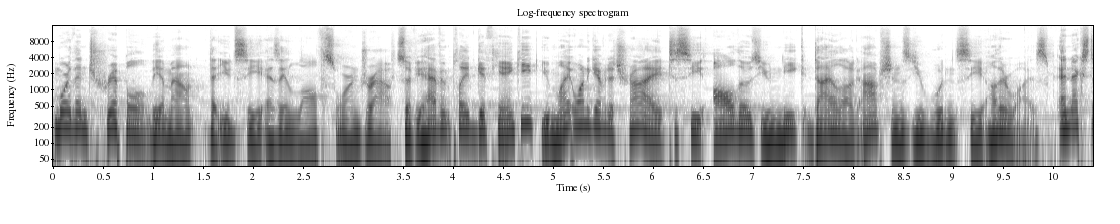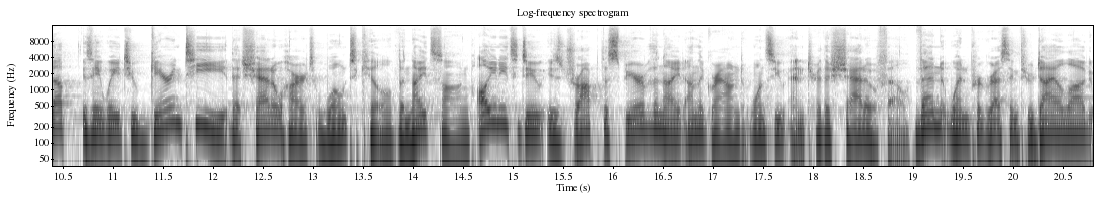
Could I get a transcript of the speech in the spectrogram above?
more than triple the amount that you'd see as a Lolthsworn Drow. So if you haven't played Githyanki, you might want to give it a try to see all those unique dialogue options you wouldn't see otherwise. And next up is a way to guarantee that Shadowheart won't kill the Night Song. All you need to do is drop the Spear of the Night on the ground once you enter the Shadowfell. Then, when progressing through dialogue,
